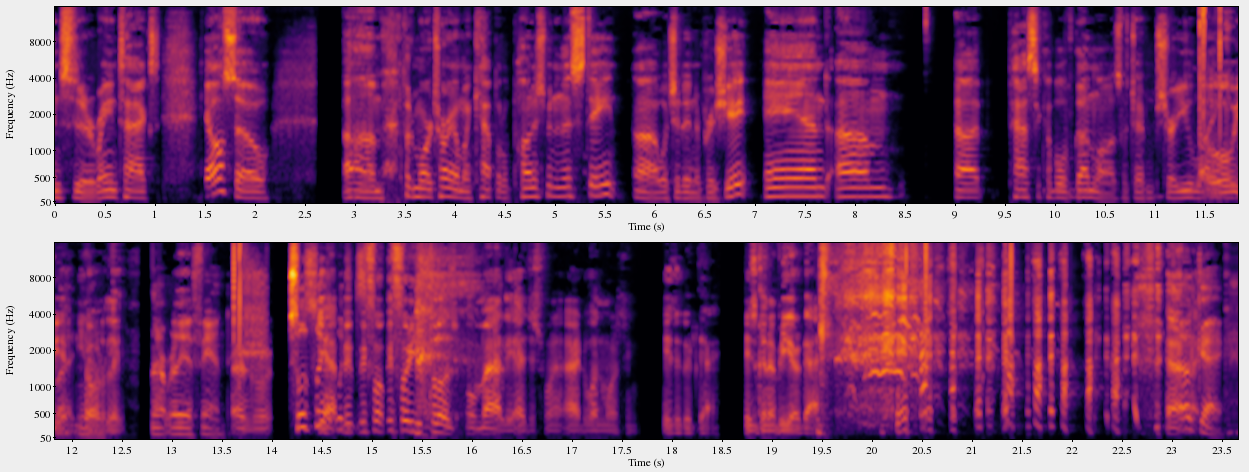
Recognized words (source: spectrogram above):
instituted a rain tax. He also um, put a moratorium on capital punishment in this state, uh, which I didn't appreciate, and um, uh, passed a couple of gun laws, which I'm sure you like. Oh, yeah, but, totally. Know, not really a fan. So let's look yeah, at, before, before you close O'Malley, I just want to add one more thing. He's a good guy. He's going to be your guy. okay. Right.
